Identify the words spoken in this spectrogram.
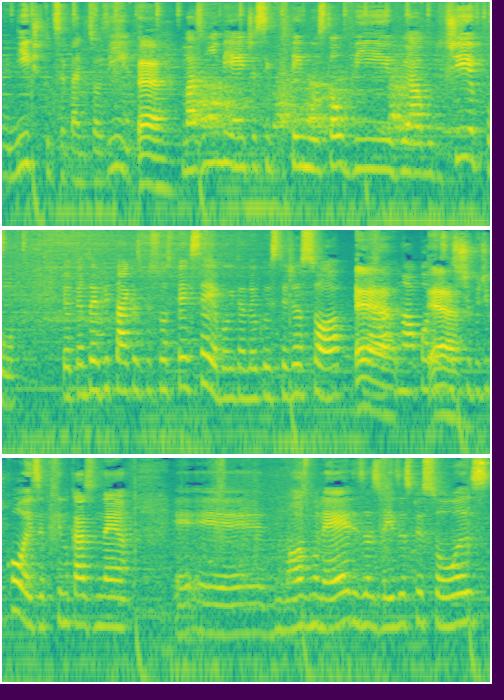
é nítido que você tá ali sozinha. É. Mas um ambiente assim que tem música ao vivo e algo do tipo, eu tento evitar que as pessoas percebam, entendeu? Que eu esteja só É, pra não acontecer é. esse tipo de coisa. Porque no caso, né, é, é, nós mulheres, às vezes as pessoas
